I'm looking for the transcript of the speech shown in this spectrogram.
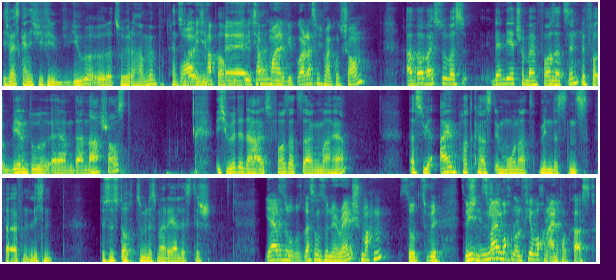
Ich weiß gar nicht, wie viele Viewer oder Zuhörer haben wir. Kannst Boah, du da ich habe äh, ich hab mal, ge- lass mich mal kurz schauen. Aber weißt du, was, wenn wir jetzt schon beim Vorsatz sind, bevor, während du ähm, da nachschaust, ich würde da als Vorsatz sagen, Maher, dass wir einen Podcast im Monat mindestens veröffentlichen. Das ist doch zumindest mal realistisch. Ja, so, lass uns so eine Range machen. So zw zwischen Mi- zwei Wochen und vier Wochen ein Podcast.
